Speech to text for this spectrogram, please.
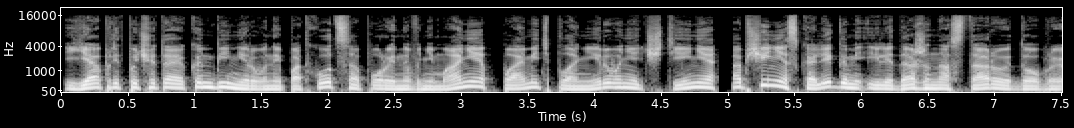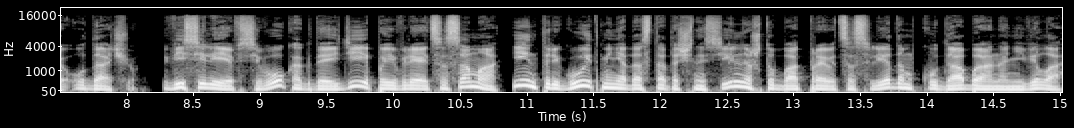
Я предпочитаю комбинированный подход с опорой на внимание, память, планирование, чтение, общение с коллегами или даже на старую добрую удачу. Веселее всего, когда идея появляется сама и интригует меня достаточно сильно, чтобы отправиться следом, куда бы она ни вела.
